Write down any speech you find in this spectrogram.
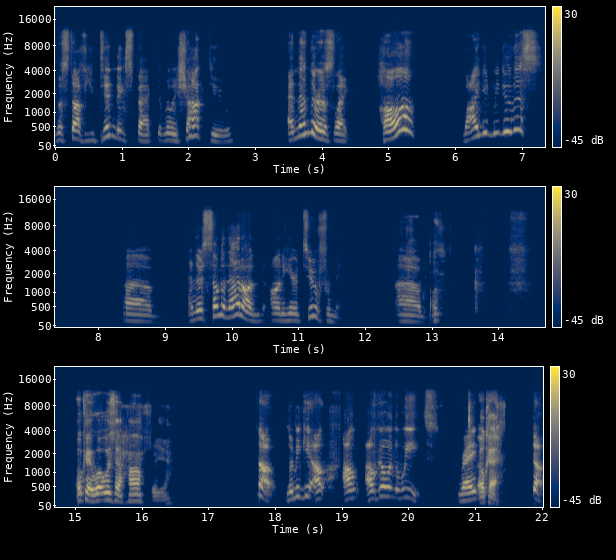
the stuff you didn't expect that really shocked you. And then there's like, huh? Why did we do this? Um, and there's some of that on on here too for me. Um, okay what was a huh for you so let me get. I'll I'll I'll go in the weeds. Right. okay So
